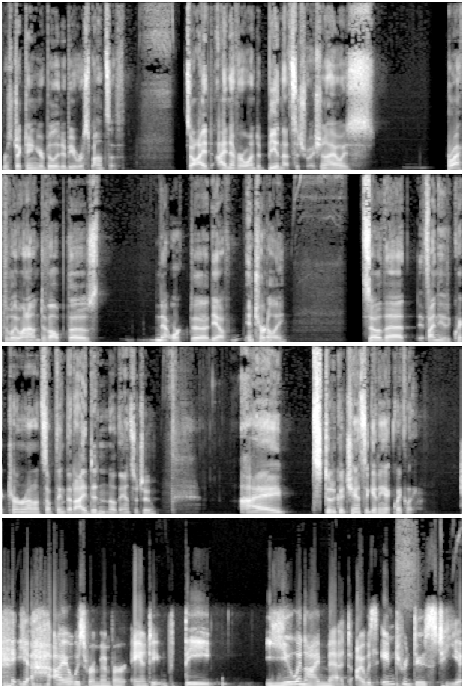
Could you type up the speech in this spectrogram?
restricting your ability to be responsive. So I I never wanted to be in that situation. I always proactively went out and developed those networked uh, you know internally so that if I needed a quick turnaround on something that I didn't know the answer to, I stood a good chance of getting it quickly. Yeah, I always remember, Andy, the you and I met. I was introduced to you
